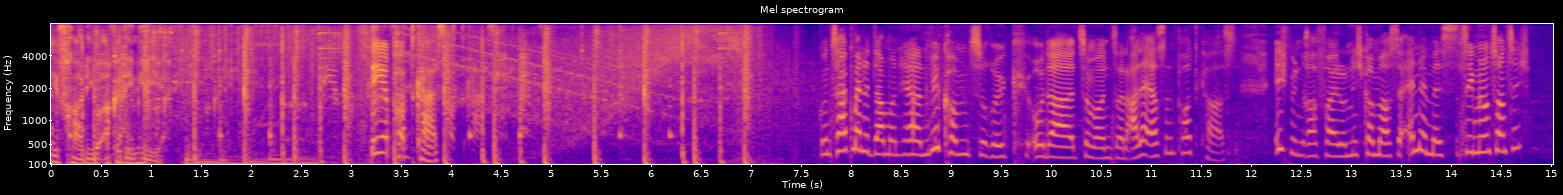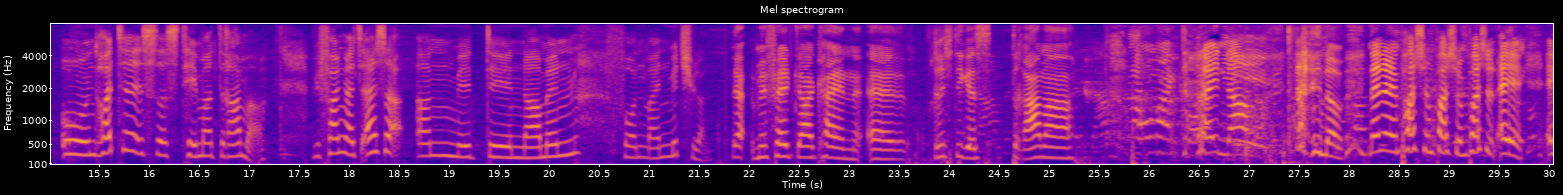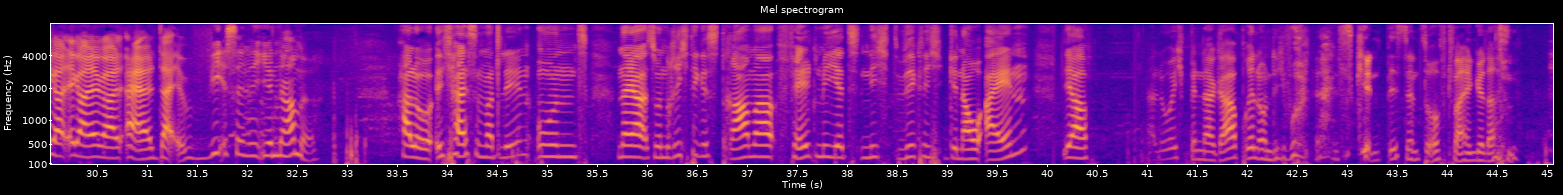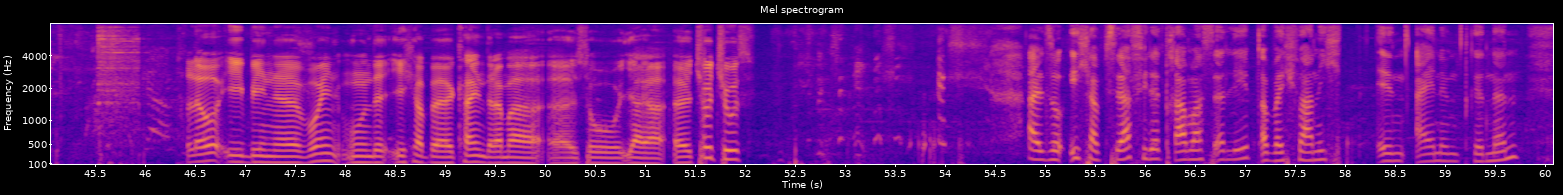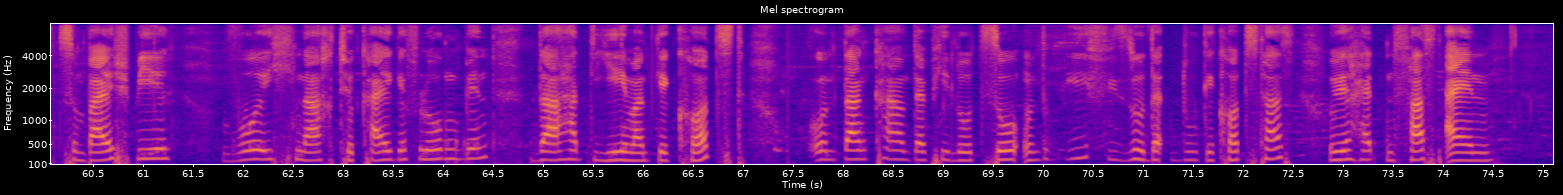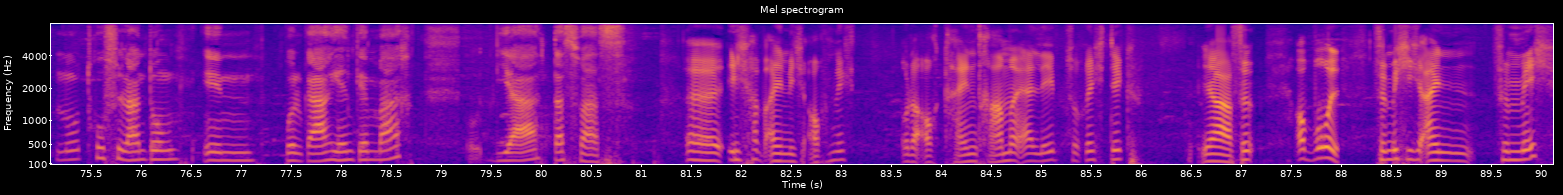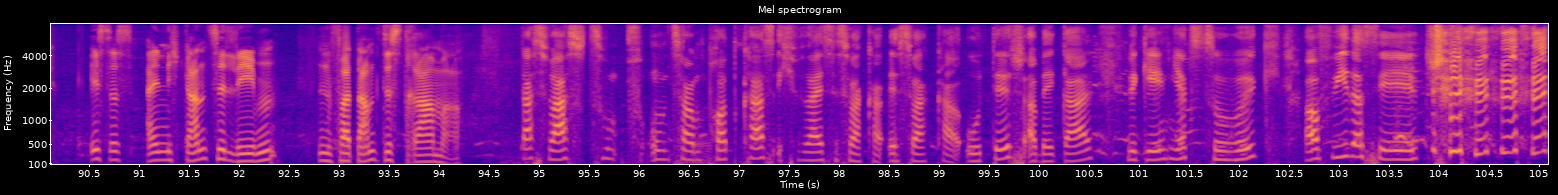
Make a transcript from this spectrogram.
Live Radio Akademie. Der Podcast. Guten Tag, meine Damen und Herren, willkommen zurück oder zu unserem allerersten Podcast. Ich bin Raphael und ich komme aus der NMS 27 und heute ist das Thema Drama. Wir fangen als erstes an mit den Namen von meinen Mitschülern. Ja, mir fällt gar kein äh, richtiges Drama. Mein Gott. Dein Name. Dein Name. Nein, nein, passt schon, passt schon, passt schon. Ey, egal, egal, egal. Äh, da, wie ist denn Ihr Name? Hallo, ich heiße Madeleine und naja, so ein richtiges Drama fällt mir jetzt nicht wirklich genau ein. Ja. Hallo, ich bin der Gabriel und ich wurde als Kind ein bisschen zu oft fallen gelassen. Hallo, ich bin äh, Wohin und ich habe äh, kein Drama, äh, so, ja, ja, äh, tschüss, tschüss. Also ich habe sehr viele Dramas erlebt, aber ich war nicht in einem drinnen. Zum Beispiel, wo ich nach Türkei geflogen bin, da hat jemand gekotzt und dann kam der Pilot so und rief, wieso du gekotzt hast. Wir hätten fast eine Notruflandung in Bulgarien gemacht. Und ja, das war's. Äh, ich habe eigentlich auch nicht oder auch kein Drama erlebt, so richtig. Ja, für, obwohl, für mich ich ein, für mich ist das eigentlich ganze Leben ein verdammtes Drama. Das war's zu unserem Podcast. Ich weiß, es war, es war chaotisch, aber egal. Wir gehen jetzt zurück. Auf Wiedersehen. Die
